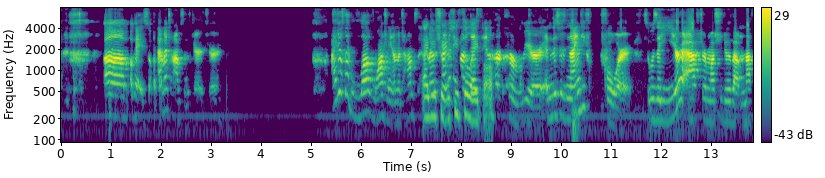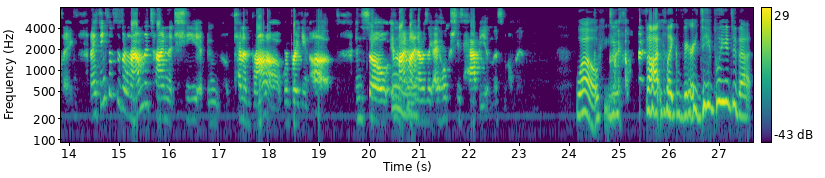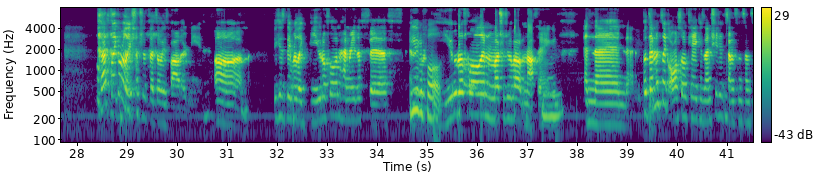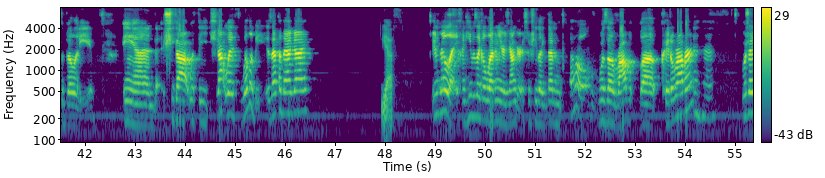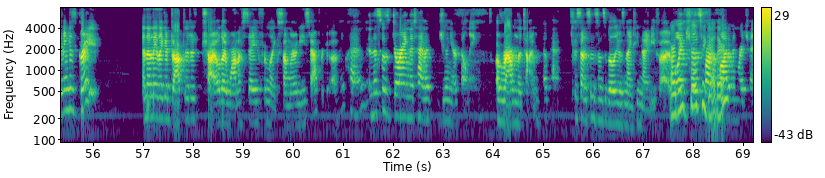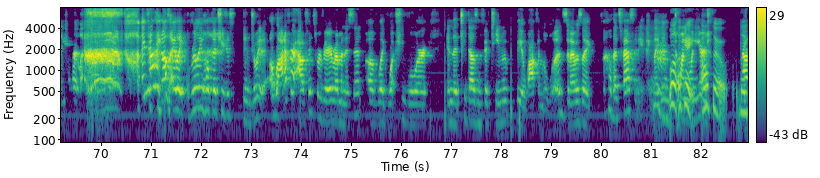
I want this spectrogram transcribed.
um. Okay, so Emma Thompson's character. I just like love watching Emma Thompson. I And do was too. trying to She's think about this delightful. In her career, and this is '94, so it was a year after Much Ado About Nothing, and I think this is around the time that she and Kenneth Branagh were breaking up. And so, in my Oh. mind, I was like, I hope she's happy in this moment. Whoa, you thought like very deeply into that. that's like a relationship that's always bothered me. Um, because they were like beautiful in Henry V. and Beautiful. beautiful in Much Ado About Nothing. Mm, And then, but then it's like also okay because then she did Sense and Sensibility, and she got with the she got with Willoughby. Is that the bad guy Yes. in real life? And he was like eleven years younger, so she like then oh. was a rob uh, cradle robber, hmm which I think is great. And then they like adopted a child. I want to say from like somewhere in East Africa Okay. And this was during the time of junior filming. Around the time Okay. because Sense and Sensibility was 1995. Are well, they I'm sure still this brought together? a lot of enrichment to her life. if nothing else, I like really hope that she just enjoyed it. A lot of her outfits were very reminiscent of like what she wore in the 2015 movie A Walk in the Woods, and I was like, oh, that's fascinating. Like in Well, 21 okay. years, Also, like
